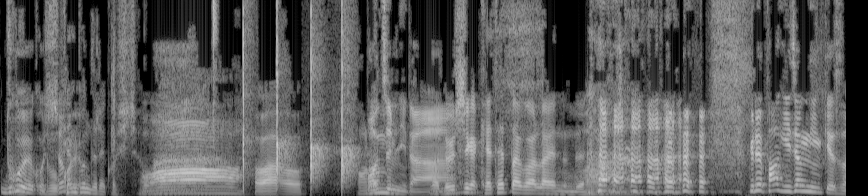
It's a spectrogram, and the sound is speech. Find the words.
누구의 것이죠? 팬분들의 것이죠. 와, wow. 멋집니다. 나 루시가 get했다고 할라 했는데. 그래, 박이정님께서.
